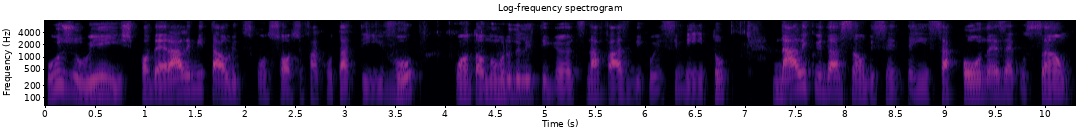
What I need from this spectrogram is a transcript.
o juiz poderá limitar o litisconsórcio facultativo quanto ao número de litigantes na fase de conhecimento, na liquidação de sentença ou na execução,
